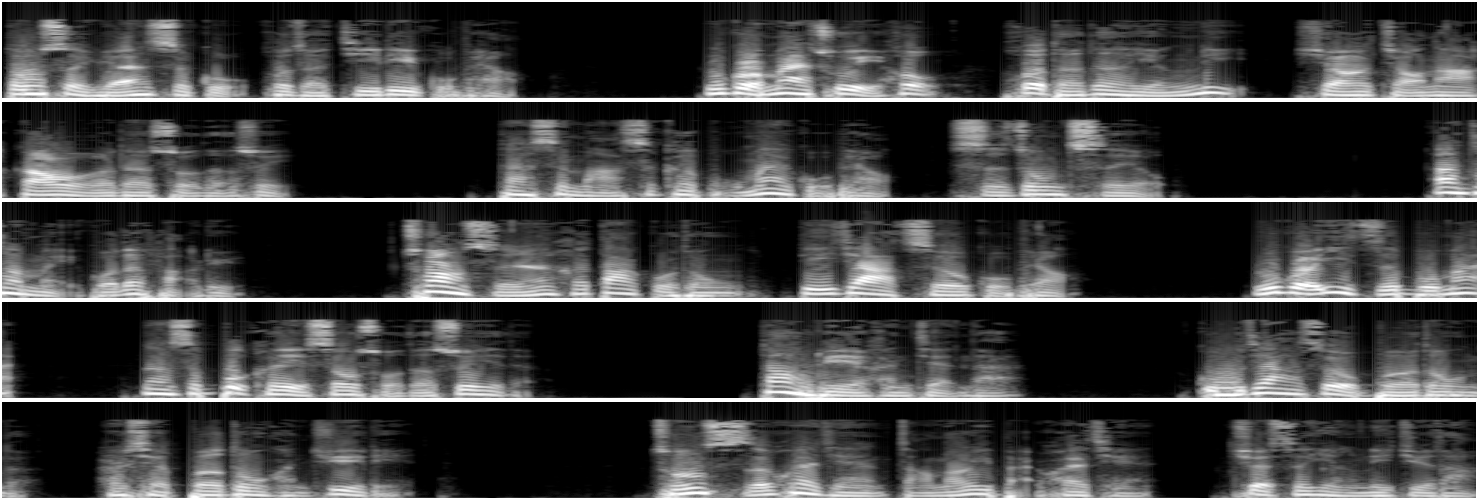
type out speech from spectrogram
都是原始股或者激励股票。如果卖出以后获得的盈利，需要缴纳高额的所得税。但是马斯克不卖股票，始终持有。按照美国的法律，创始人和大股东低价持有股票。如果一直不卖，那是不可以收所得税的。道理也很简单，股价是有波动的，而且波动很剧烈，从十块钱涨到一百块钱，确实盈利巨大。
